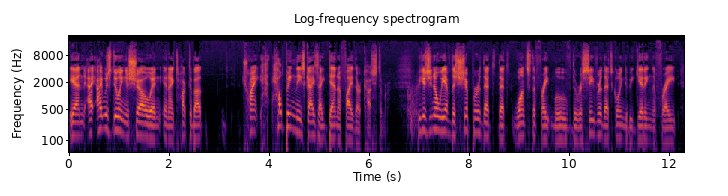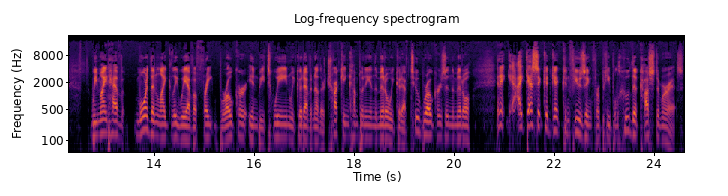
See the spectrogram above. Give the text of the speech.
And I, I was doing a show and, and I talked about trying helping these guys identify their customer. Because you know we have the shipper that that wants the freight moved, the receiver that's going to be getting the freight, we might have more than likely we have a freight broker in between. We could have another trucking company in the middle. We could have two brokers in the middle. And it, I guess it could get confusing for people who the customer is.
